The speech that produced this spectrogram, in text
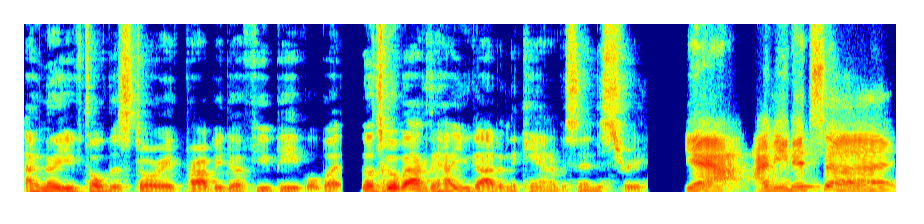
I know you've told this story probably to a few people, but let's go back to how you got in the cannabis industry. Yeah, I mean it's a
